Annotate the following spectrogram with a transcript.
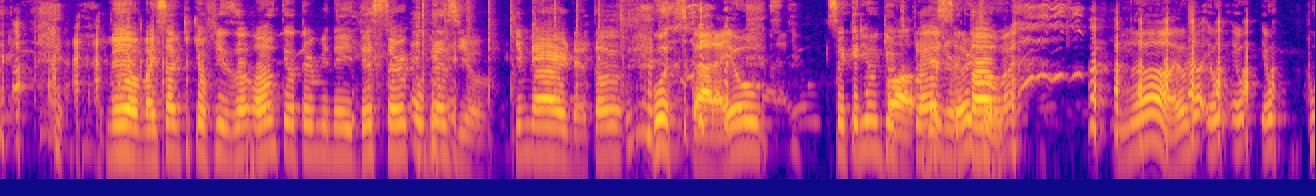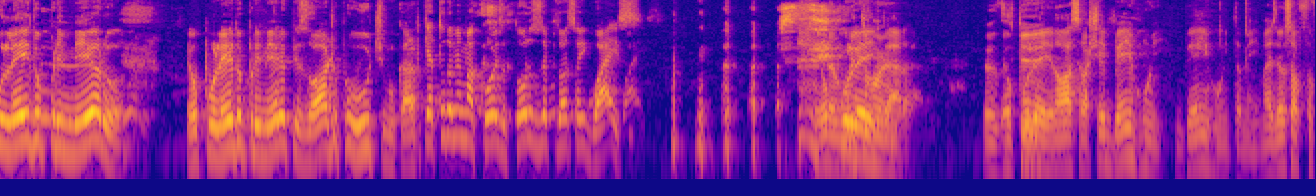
Meu, mas sabe o que, que eu fiz? Ontem eu terminei The Circle Brasil. Que merda, eu tô... Putz, cara, eu... Você queria um Guilt Ó, Pleasure? Toma. Não, eu já eu, eu, eu pulei do primeiro. Eu pulei do primeiro episódio pro último, cara, porque é tudo a mesma coisa, todos os episódios são iguais. Eu é pulei, cara. Eu, eu pulei. Nossa, eu achei bem ruim, bem ruim também. Mas eu só fui...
